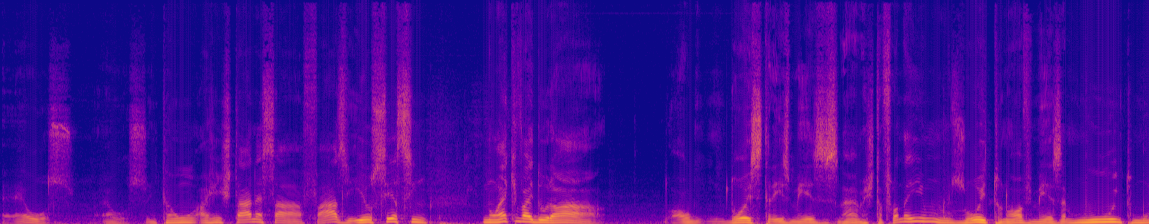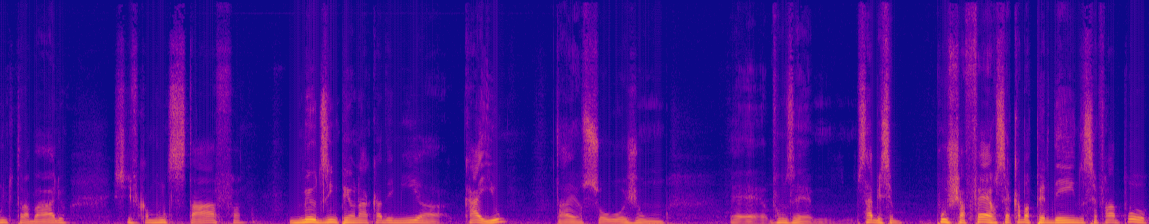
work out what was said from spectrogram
É osso. É osso. Então, a gente tá nessa fase, e eu sei assim, não é que vai durar dois, três meses, né? A gente tá falando aí uns oito, nove meses. É muito, muito trabalho. Significa muito estafa meu desempenho na academia caiu, tá? Eu sou hoje um, é, vamos dizer, sabe, você puxa ferro, você acaba perdendo, você fala, pô,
